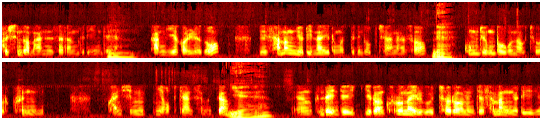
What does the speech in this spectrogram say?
훨씬 더 많은 사람들이 이제 음. 감기에 걸려도 사망률이나 이런 것들이 높지 않아서 네. 공중보건학 쪽으로 큰 관심이 없지 않습니까? 예. 어, 근데 이제 이런 코로나19처럼 이제 사망률이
